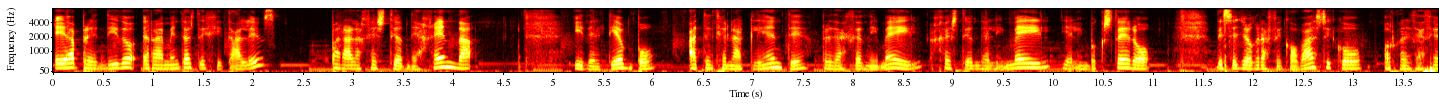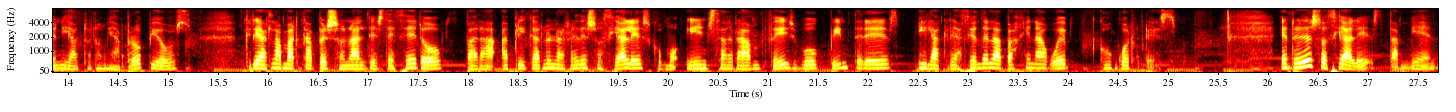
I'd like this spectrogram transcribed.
he aprendido herramientas digitales para la gestión de agenda y del tiempo, atención al cliente, redacción de email, gestión del email y el inbox cero, diseño gráfico básico, organización y autonomía propios, crear la marca personal desde cero para aplicarlo en las redes sociales como Instagram, Facebook, Pinterest y la creación de la página web con WordPress. En redes sociales también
